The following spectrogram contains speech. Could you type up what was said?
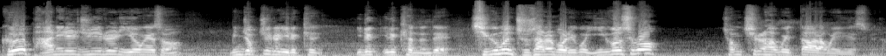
그 반일주의를 이용해서 민족주의를 일으켜, 일으, 일으켰는데 지금은 주사를 버리고 이것으로 정치를 하고 있다라고 얘기했습니다.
